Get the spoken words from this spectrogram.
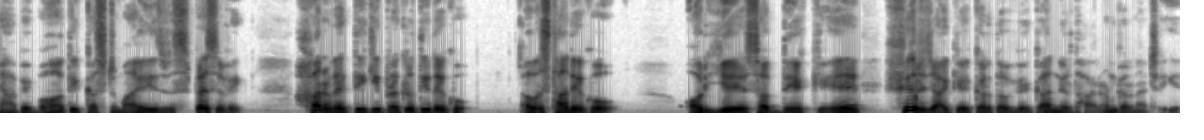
यहाँ पे बहुत ही कस्टमाइज स्पेसिफिक हर व्यक्ति की प्रकृति देखो, अवस्था देखो, और ये सब देख के फिर जाके कर्तव्य का निर्धारण करना चाहिए।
